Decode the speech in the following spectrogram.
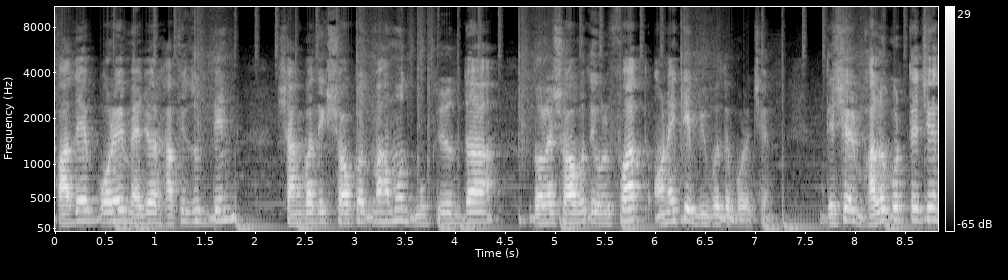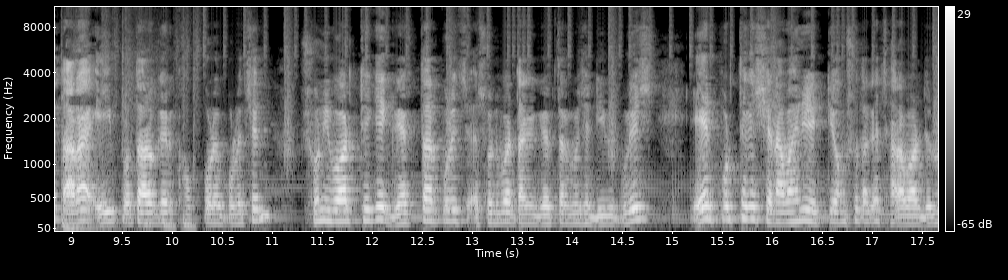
ফাঁদে পড়ে মেজর হাফিজউদ্দিন, সাংবাদিক শওকত মাহমুদ, মুক্তিযোদ্ধা দলের সভাপতি উলফাত অনেকে বিপদে পড়েছেন। দেশের ভালো করতে চেয়ে তারা এই প্রতারকের খপ্পরে পড়েছেন। শনিবার থেকে গ্রেফতার করেছে শনিবার তাকে গ্রেফতার করেছে ডিবি পুলিশ। এরপর থেকে সেনাবাহিনীর একটি অংশ তাকে ছাড়াবার জন্য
